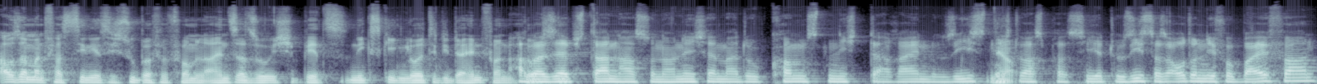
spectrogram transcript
Außer man fasziniert sich super für Formel 1. Also ich habe jetzt nichts gegen Leute, die da hinfahren. Aber selbst dann hast du noch nicht einmal, du kommst nicht da rein, du siehst nicht, Ja. was passiert. Du siehst das Auto an dir vorbeifahren,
